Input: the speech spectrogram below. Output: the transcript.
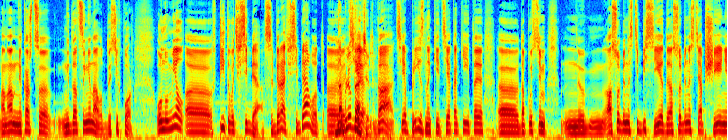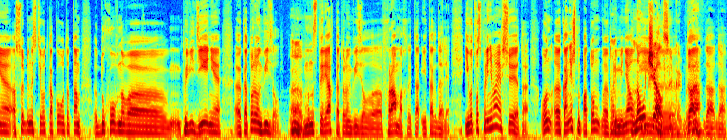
она, мне кажется, недооценена вот до сих пор. Он умел э, впитывать в себя, собирать в себя вот... э, Наблюдатель. те- да, те признаки, те какие-то, э, допустим, особенности беседы, особенности общения, особенности вот какого-то там духовного поведения, э, которые он видел э, М. в монастырях, которые он видел э, в храмах и, та- и так далее. И вот воспринимая все это, он, э, конечно, потом э, применял... и, научался э, как бы, Да, да, да.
